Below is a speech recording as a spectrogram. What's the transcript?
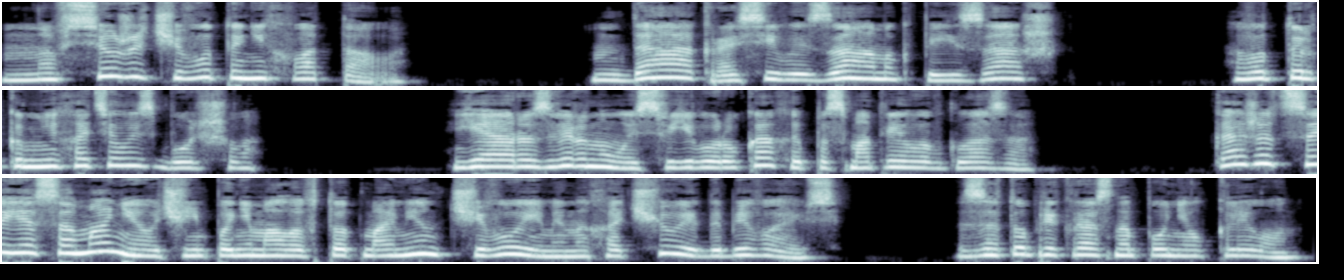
Но все же чего-то не хватало. Да, красивый замок, пейзаж. Вот только мне хотелось большего. Я развернулась в его руках и посмотрела в глаза. Кажется, я сама не очень понимала в тот момент, чего именно хочу и добиваюсь. Зато прекрасно понял Клеон.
